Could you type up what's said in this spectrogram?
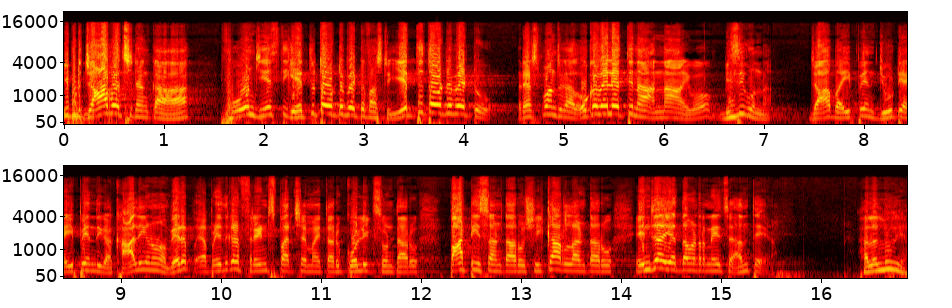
ఇప్పుడు జాబ్ వచ్చినాక ఫోన్ చేస్తే ఎత్తుతో ఒట్టు పెట్టు ఫస్ట్ ఎత్తుతో ఒట్టు పెట్టు. రెస్పాన్స్ కాదు. ఒకవేళ ఎత్తినా అన్న ఇగో బిజీగా ఉన్నా. జాబ్ అయిపోయింది డ్యూటీ అయిపోయింది ఇక ఖాళీగా ఉన్నా. వేరే అప్పుడు ఎందుకంటే ఫ్రెండ్స్ పరిచయం అవుతారు కొలీగ్స్ ఉంటారు పార్టీస్ అంటారు షికార్లు అంటారు ఎంజాయ్ చేద్దామంటారు నేచర్ అంతే. హలలుయ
